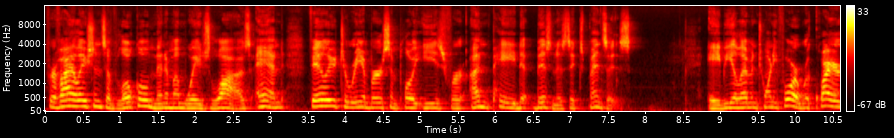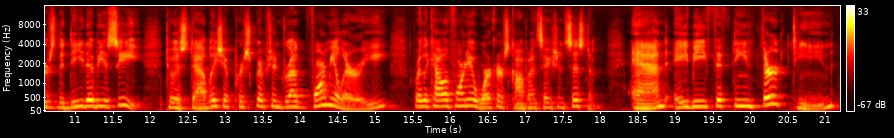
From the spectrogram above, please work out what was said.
for violations of local minimum wage laws and failure to reimburse employees for unpaid business expenses. AB 1124 requires the DWC to establish a prescription drug formulary for the California Workers' Compensation System, and AB 1513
